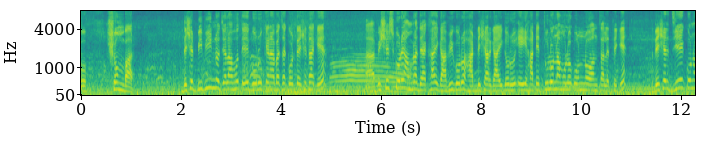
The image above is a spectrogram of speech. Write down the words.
ও সোমবার। দেশের বিভিন্ন জেলা হতে গরু কেনা বেচা করতে এসে থাকে। বিশেষ করে আমরা দেখাই গাভী গরু, হাড্ডিসার গাই গরু, এই হাটে তুলনামূলক অন্য অঞ্চলের থেকে। দেশের যে কোনো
